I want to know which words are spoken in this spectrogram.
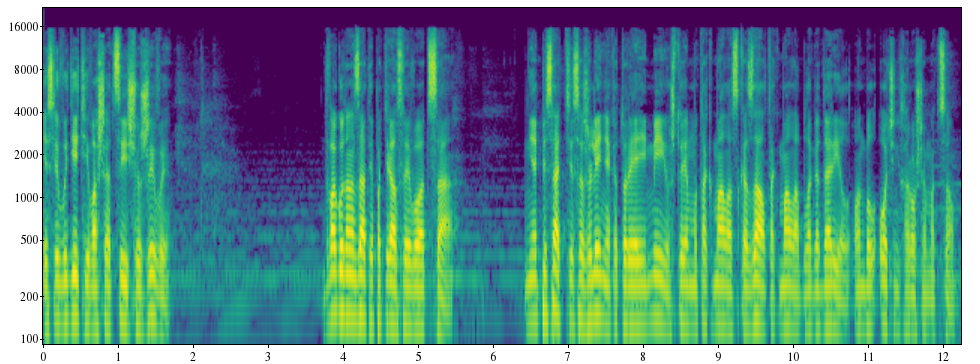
Если вы дети ваши отцы еще живы, два года назад я потерял своего отца. Не описать те сожаления, которые я имею, что я ему так мало сказал, так мало благодарил. Он был очень хорошим отцом.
